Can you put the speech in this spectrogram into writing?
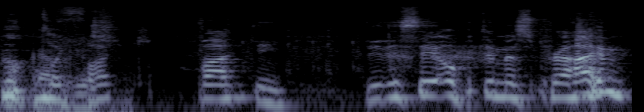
oh my fuck. Fucking. Did he say Optimus Prime?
